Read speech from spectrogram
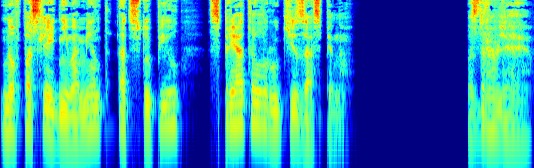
но в последний момент отступил, спрятал руки за спину. «Поздравляю».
